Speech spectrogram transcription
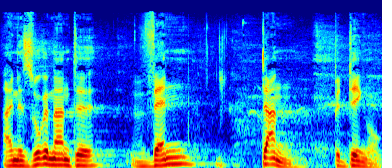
Eine sogenannte wenn-dann-Bedingung.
